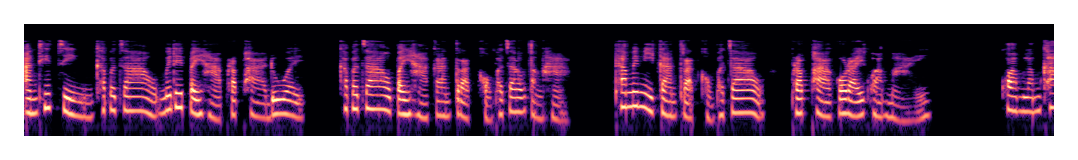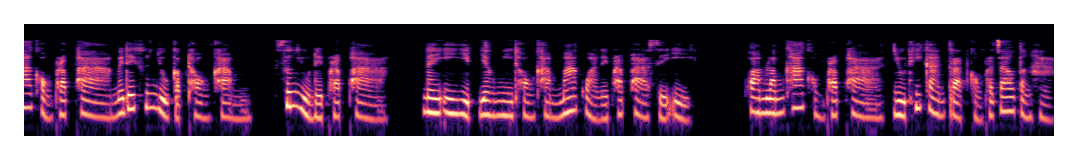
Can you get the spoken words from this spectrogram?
อันที่จริงข้าพเจ้าไม่ได้ไปหาพระพาด้วย ข้าพเจ้าไปหาการตรัสของพระเจ้าต่างหาก ถ้าไม่มีการตรัสของพระเจ้า พระพาก็ไร้ความหมาย ความล้ำค่าของพระพาไม่ได้ขึ้นอยู่กับทองคำซึ่งอยู่ในพระพา ในอียิปต์ยังมีทองคำมากกว่าในพระพาเสียอีก ความล้ำค่าของพระพาอยู่ที่การตรัสของพระเจ้าต่างหาก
